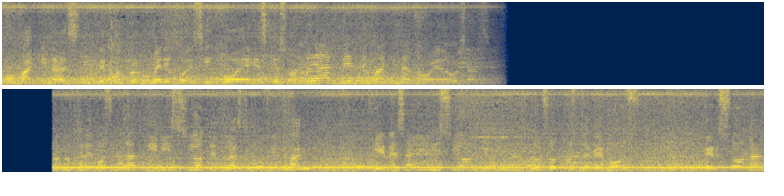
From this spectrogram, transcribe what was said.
o máquinas de control numérico de cinco ejes que son realmente máquinas novedosas. Nosotros tenemos una división de plásticos y máquinas y en esa división nosotros tenemos personas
